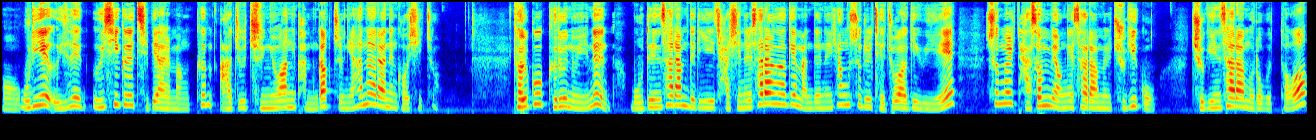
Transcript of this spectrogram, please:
어, 우리의 의식, 의식을 지배할 만큼 아주 중요한 감각 중의 하나라는 것이죠. 결국 그르누이는 모든 사람들이 자신을 사랑하게 만드는 향수를 제조하기 위해 25명의 사람을 죽이고 죽인 사람으로부터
